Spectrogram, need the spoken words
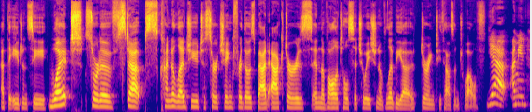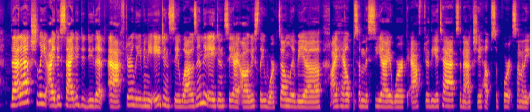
at the agency what sort of steps kind of led you to searching for those bad actors in the volatile situation of Libya during 2012 yeah i mean that actually i decided to do that after leaving the agency. While i was in the agency i obviously worked on libya. I helped some of the cia work after the attacks and actually helped support some of the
